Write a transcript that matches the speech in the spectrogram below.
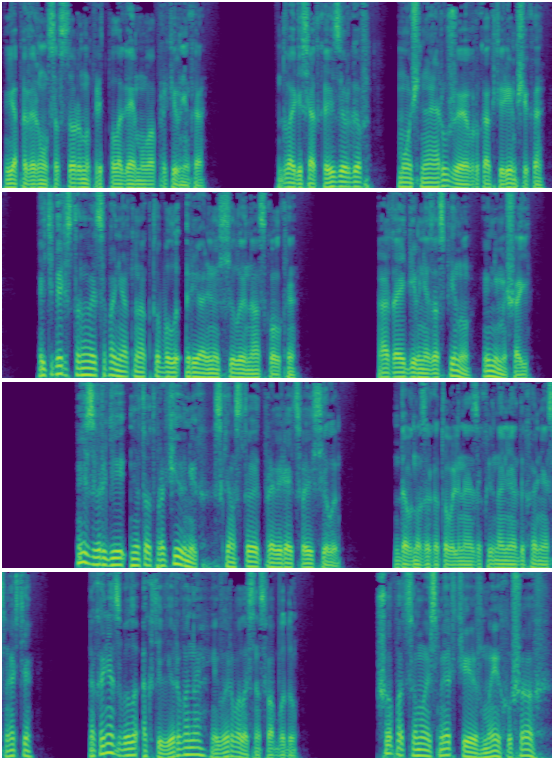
я повернулся в сторону предполагаемого противника. Два десятка извергов, мощное оружие в руках тюремщика, и теперь становится понятно, кто был реальной силой на осколке. Отойди мне за спину и не мешай. Изверги не тот противник, с кем стоит проверять свои силы. Давно заготовленное заклинание дыхания смерти наконец было активировано и вырвалось на свободу. Шепот самой смерти в моих ушах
